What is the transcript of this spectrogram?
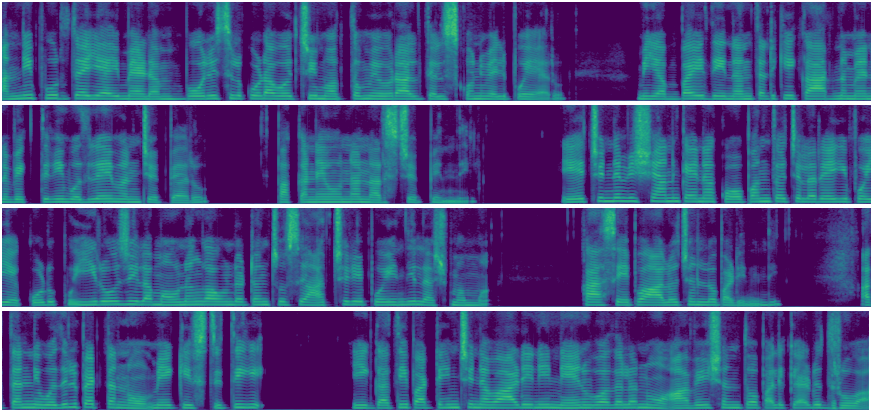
అన్నీ పూర్తయ్యాయి మేడం. పోలీసులు కూడా వచ్చి మొత్తం వివరాలు తెలుసుకొని వెళ్ళిపోయారు. మీ అబ్బాయి దీనంతటికీ కారణమైన వ్యక్తిని వదిలేయమని చెప్పారు. పక్కనే ఉన్న నర్స్ చెప్పింది. ఏ చిన్న విషయానికైనా కోపంతో చెలరేగిపోయే కొడుకు ఈరోజు ఇలా మౌనంగా ఉండటం చూసి ఆశ్చర్యపోయింది లక్ష్మమ్మ. కాసేపు ఆలోచనలో పడింది. అతన్ని వదిలిపెట్టను. మీకు ఈ స్థితి ఈ గతి పట్టించిన వాడిని నేను వదలను. ఆవేశంతో పలికాడు ధ్రువ.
